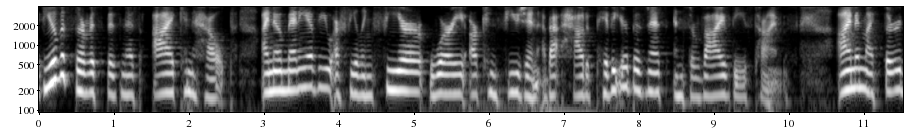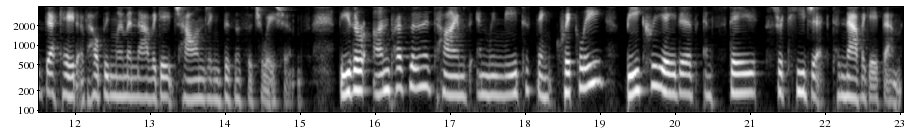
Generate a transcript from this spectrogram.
If you have a service business, I can help. I know many of you are feeling fear, worry, or confusion about how to pivot your business and survive these times. I'm in my third decade of helping women navigate challenging business situations. These are unprecedented times, and we need to think quickly, be creative, and stay strategic to navigate them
